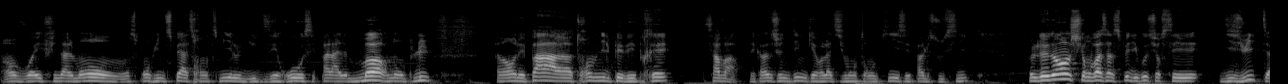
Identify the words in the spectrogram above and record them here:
hein, vous voyez que finalement, on se prend qu'une spé à 30 000 au lieu de 0, c'est pas la mort non plus. Hein, on n'est pas à 30 000 PV près ça va. On est quand même sur une team qui est relativement tanky, c'est pas le souci. Golden Ange, si on voit se fait du coup sur ces 18,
